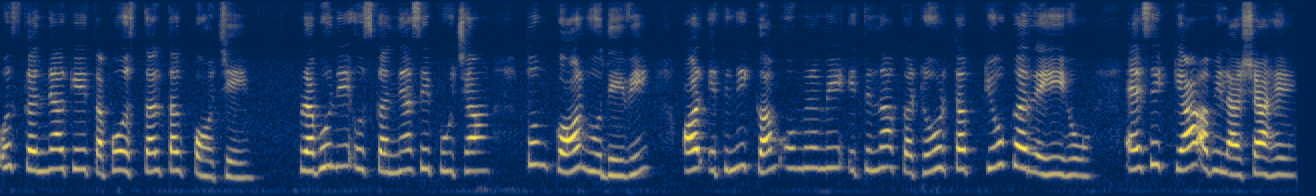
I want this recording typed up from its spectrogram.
उस कन्या के तपोस्थल तक पहुँचे। प्रभु ने उस कन्या से पूछा, तुम कौन हो देवी? और इतनी कम उम्र में इतना कठोर तप क्यों कर रही हो? ऐसी क्या अभिलाषा है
